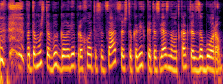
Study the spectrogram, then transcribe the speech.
Потому что в их голове проходит ассоциация, что калитка это связано вот как-то с забором.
